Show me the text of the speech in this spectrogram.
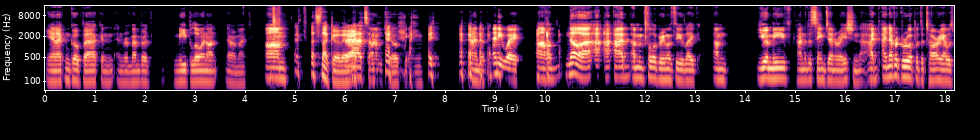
yeah, and I can go back and and remember me blowing on. Never mind. Um, Let's not go there. That's I'm joking. kind of. Anyway, um, no, I, I, I, I'm in full agreement with you. Like, i'm you and me, kind of the same generation. I, I never grew up with Atari. I was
